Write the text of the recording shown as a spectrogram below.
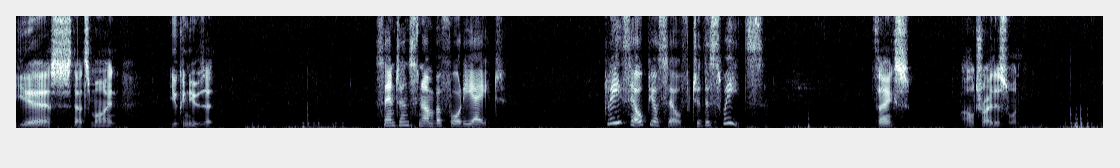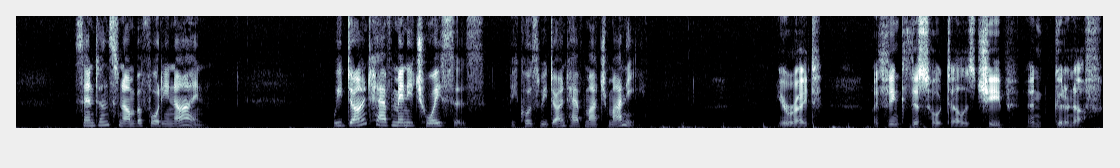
Yes, that's mine. You can use it. Sentence number 48. Please help yourself to the sweets. Thanks. I'll try this one. Sentence number 49. We don't have many choices because we don't have much money. You're right. I think this hotel is cheap and good enough.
